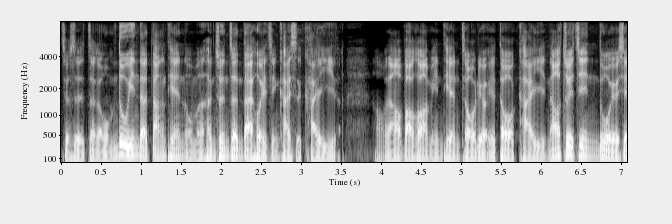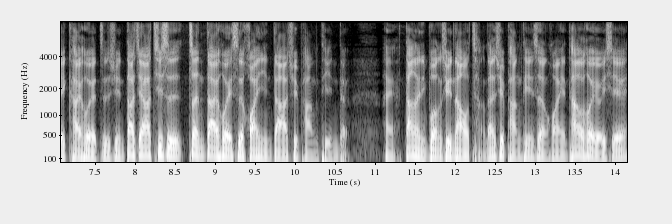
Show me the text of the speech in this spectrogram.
就是这个我们录音的当天，我们恒春镇代会已经开始开议了。好，然后包括明天周六也都有开议。然后最近如果有一些开会的资讯，大家其实镇代会是欢迎大家去旁听的。哎，当然你不能去闹场，但去旁听是很欢迎。他会有一些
